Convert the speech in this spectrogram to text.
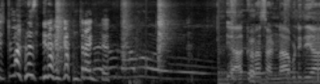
ಎಷ್ಟು ಮಾಡಿಸ್ತೀರಾ ಕಾಂಟ್ರಾಕ್ಟ್ ನಾವು ಯಾಕಣ ಸಣ್ಣ ಆಗ್ಬಿಟ್ಟಿದ್ಯಾ?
